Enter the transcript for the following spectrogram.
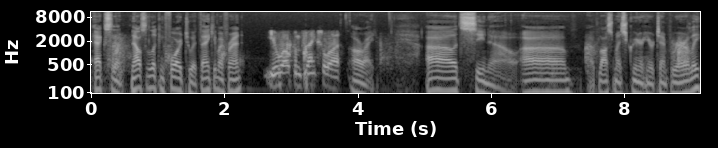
Excellent, Nelson. Looking forward to it. Thank you, my friend. You're welcome. Thanks a lot. All right. Uh, let's see now. Um, I've lost my screener here temporarily.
